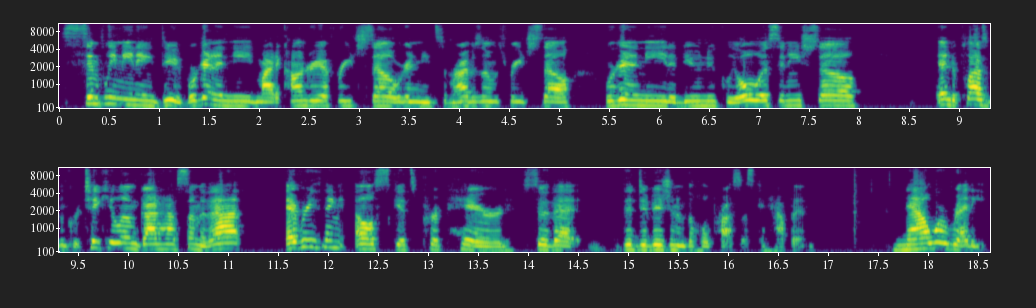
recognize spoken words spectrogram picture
simply meaning, dude, we're going to need mitochondria for each cell. We're going to need some ribosomes for each cell. We're going to need a new nucleolus in each cell. Endoplasmic reticulum, got to have some of that. Everything else gets prepared so that the division of the whole process can happen. Now we're ready.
